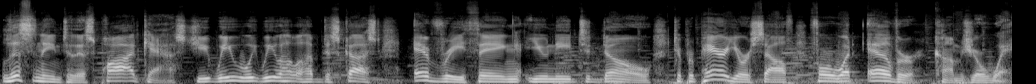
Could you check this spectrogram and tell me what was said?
listening to this podcast, you, we, we, we will have discussed everything you need to know to prepare yourself for whatever comes your way.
